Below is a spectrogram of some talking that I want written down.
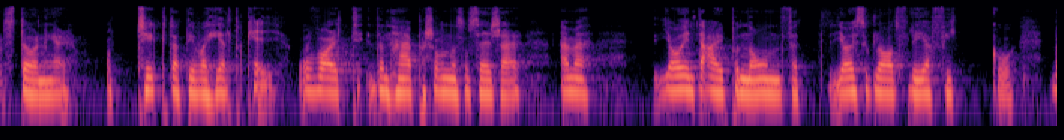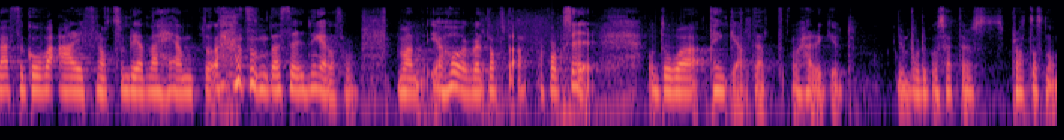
störningar och tyckt att det var helt okej. Och varit den här personen som säger så här, men, jag är inte arg på någon för att jag är så glad för det jag fick. Och varför gå och vara arg för något som redan har hänt? Och alltså, sådana där sägningar som man, jag hör väldigt ofta att folk säger. Och då tänker jag alltid att, åh herregud, du borde gå och sätta dig och prata hos någon.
